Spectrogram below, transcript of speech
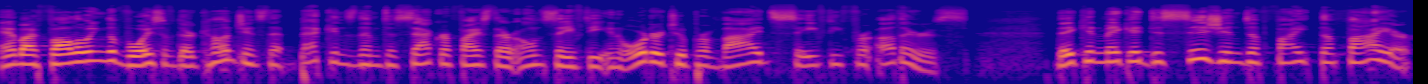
and by following the voice of their conscience that beckons them to sacrifice their own safety in order to provide safety for others. They can make a decision to fight the fire.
